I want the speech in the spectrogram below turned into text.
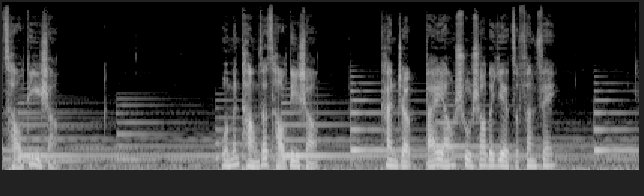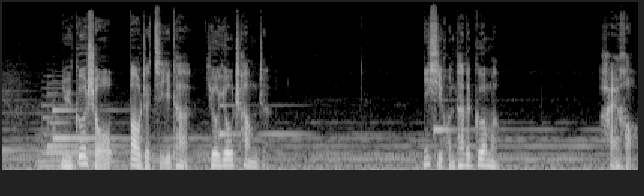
草地上，我们躺在草地上，看着白杨树梢的叶子翻飞。女歌手抱着吉他悠悠唱着。你喜欢她的歌吗？还好。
